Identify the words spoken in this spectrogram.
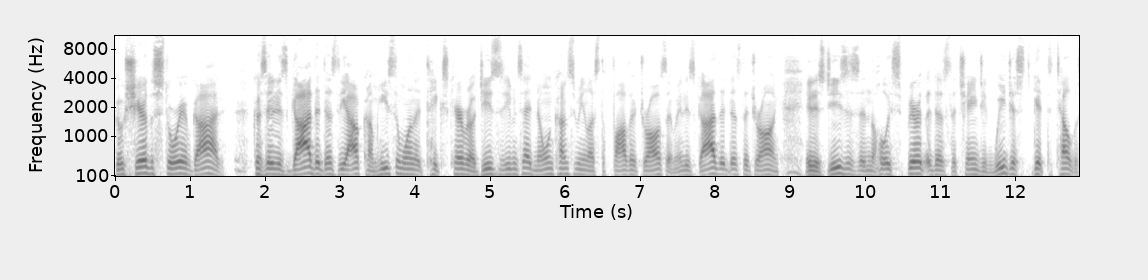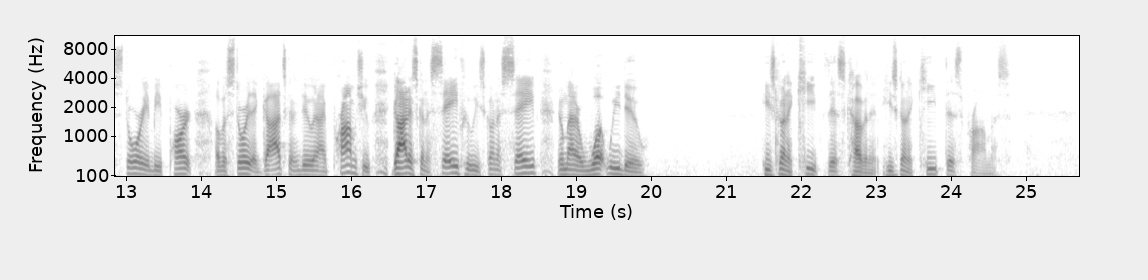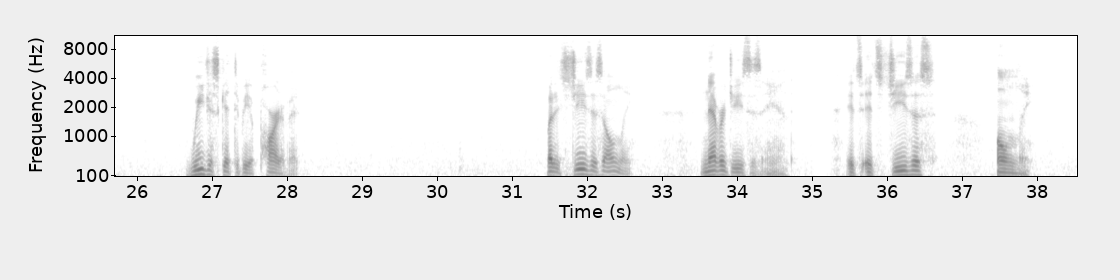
Go share the story of God because it is God that does the outcome. He's the one that takes care of it. Jesus even said, No one comes to me unless the Father draws them. It is God that does the drawing. It is Jesus and the Holy Spirit that does the changing. We just get to tell the story and be part of a story that God's going to do. And I promise you, God is going to save who He's going to save no matter what we do. He's going to keep this covenant, He's going to keep this promise. We just get to be a part of it. But it's Jesus only, never Jesus and. It's, it's Jesus only.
